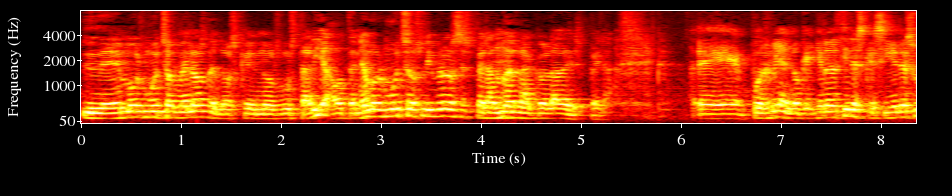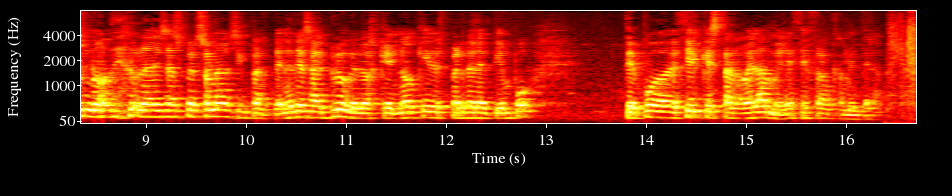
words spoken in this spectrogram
leemos mucho menos de los que nos gustaría o tenemos muchos libros esperando en la cola de espera. Eh, pues bien, lo que quiero decir es que si eres una de esas personas y perteneces al club de los que no quieres perder el tiempo, te puedo decir que esta novela merece francamente la pena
